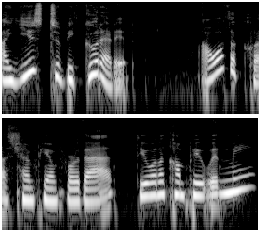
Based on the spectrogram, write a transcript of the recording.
I used to be good at it. I was a class champion for that. Do you want to compete with me?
